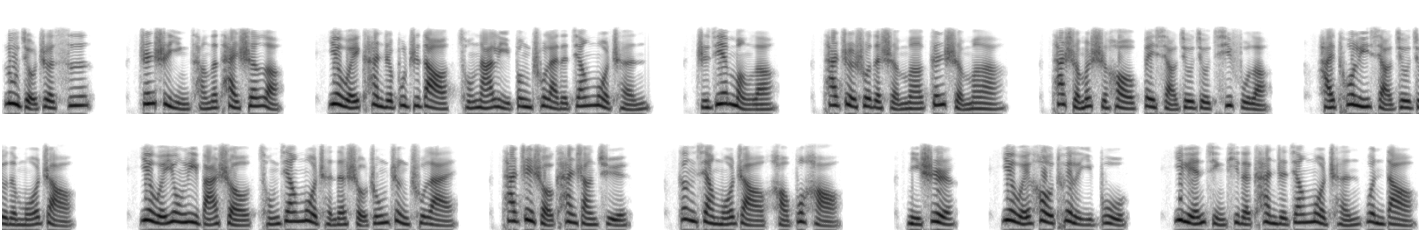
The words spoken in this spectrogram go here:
陆九这厮真是隐藏的太深了。叶维看着不知道从哪里蹦出来的江莫尘，直接懵了。他这说的什么跟什么啊？他什么时候被小舅舅欺负了？还脱离小舅舅的魔爪，叶维用力把手从江莫尘的手中挣出来。他这手看上去更像魔爪，好不好？你是？叶维后退了一步，一脸警惕的看着江莫尘问道。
